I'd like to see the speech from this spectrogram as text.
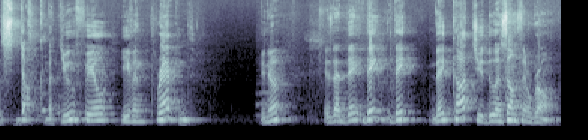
stuck, but you feel even threatened? You know? Is that they, they, they, they caught you doing something wrong.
